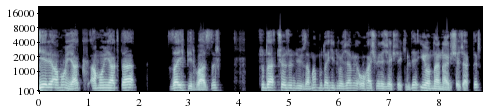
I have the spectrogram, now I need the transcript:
Diğeri amonyak. Amonyak da zayıf bir bazdır. Suda çözündüğü zaman bu da hidrojen ve OH verecek şekilde iyonlarına ayrışacaktır.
